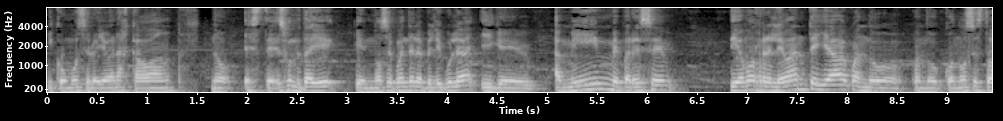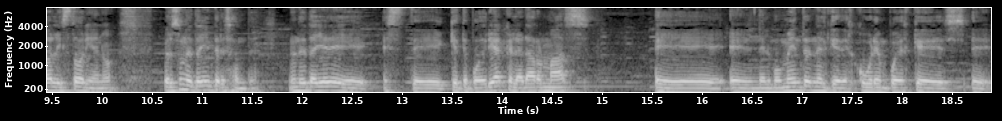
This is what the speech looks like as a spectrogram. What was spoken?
y cómo se lo llevan a Azkaban. No, este es un detalle que no se cuenta en la película y que a mí me parece, digamos, relevante ya cuando, cuando conoces toda la historia, ¿no? pero es un detalle interesante. Un detalle de, este, que te podría aclarar más eh, en el momento en el que descubren pues que es, eh,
